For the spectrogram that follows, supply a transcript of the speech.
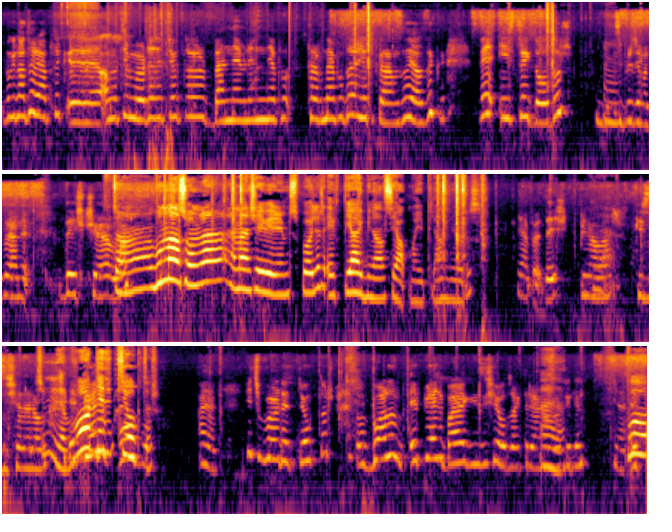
Bugün atar yaptık. Ee, anlatayım Word Edit yoktur. Ben Emre'nin yapı tarafından yapıldığı YouTube kanalımıza yazdık. Ve Easter egg doldur. Sürpriz yumurta yani değişik şeyler var. Tamam. Bundan sonra hemen şey vereyim spoiler. FBI binası yapmayı planlıyoruz. Yani böyle değişik binalar, gizli şeyler olur. Şimdi de Word edit yoktur. Aynen. Hiç Edit yoktur. Bu arada FBI'de bayağı gizli şey olacaktır yani. Aynen. Yani Bu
